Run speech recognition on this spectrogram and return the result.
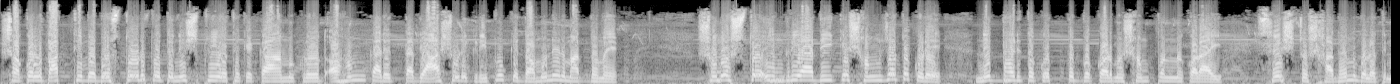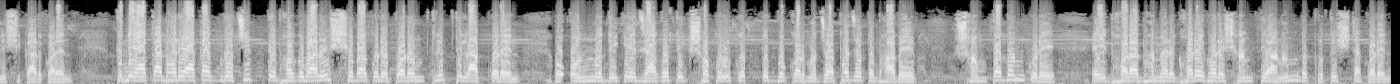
সকল পার্থিব বস্তুর প্রতি নিষ্প্রিয় থেকে কাম, ক্রোধ, অহংকার ইত্যাদি আসরিক রিপুকে দমনের মাধ্যমে সমস্ত ইন্দ্রিয়াদিকে সংযত করে নির্ধারিত কর্তব্য কর্ম সম্পন্ন করাই শ্রেষ্ঠ সাধন বলে তিনি স্বীকার করেন। তিনি একাধারে একাগ্র চিত্তে ভগবানের সেবা করে পরম তৃপ্তি লাভ করেন ও অন্যদিকে জাগতিক সকল কর্তব্য কর্ম যথাযথভাবে সম্পাদন করে এই ধরাধামের ঘরে ঘরে শান্তি, আনন্দ প্রতিষ্ঠা করেন।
